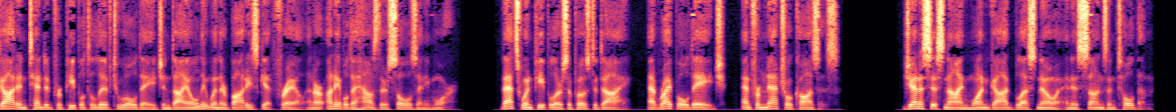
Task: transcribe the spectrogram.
God intended for people to live to old age and die only when their bodies get frail and are unable to house their souls anymore. That's when people are supposed to die, at ripe old age, and from natural causes. Genesis 9 1 God blessed Noah and his sons and told them,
